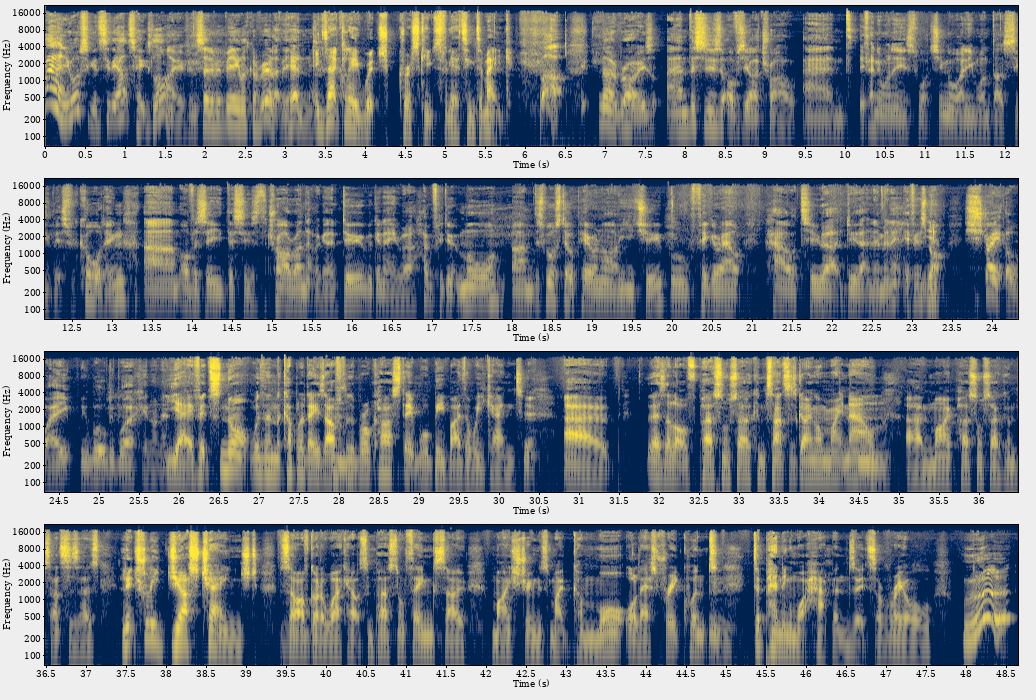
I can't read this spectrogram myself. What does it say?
and you also get to see the outtakes live instead of it being like a reel at the end. exactly which Chris keeps forgetting to make. But no worries, and this is obviously our trial. And if anyone is watching or anyone does see this recording, um, obviously this is the trial run that we're going to do. We're going to uh, hopefully do it more. Um, this will still appear on our YouTube. We'll figure out how to uh, do that in a minute. If it's Yeah. not straight away, we will be working on it. Yeah, if it's not within a couple of days after hmm. the broadcast, it will be by the weekend. Yeah. Uh, there's a lot of personal circumstances going on right now. Hmm. Uh, my personal circumstances has literally just changed, so hmm. I've got to work out some personal things. So my streams might become more or less frequent, depending on what happens. It's a real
